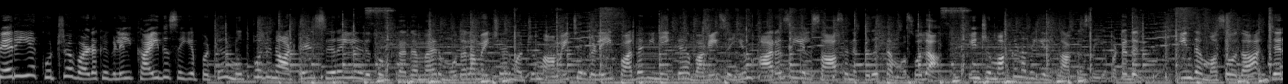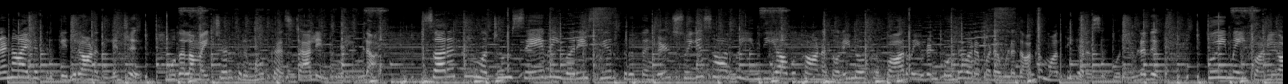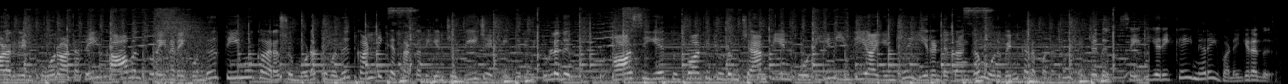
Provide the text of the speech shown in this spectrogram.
பெரிய குற்ற வழக்குகளில் கைது செய்யப்பட்டு முப்பது நாட்கள் சிறையில் இருக்கும் பிரதமர் முதலமைச்சர் மற்றும் அமைச்சர்களை பதவி நீக்க வகை செய்யும் அரசியல் சாசன திருத்த மசோதா இன்று மக்களவையில் தாக்கல் செய்யப்பட்டது. இந்த மசோதா ஜனநாயகத்திற்கு எதிரானது என்று முதலமைச்சர் திரு மு க ஸ்டாலின் கூறியுள்ளார். சரக்கு மற்றும் சேவை வரி சீர்திருத்தங்கள் சுயசார்பு இந்தியாவுக்கான தொலைநோக்கு பார்வையுடன் கொண்டுவரப்பட உள்ளதாக மத்திய அரசு கூறியுள்ளது. தூய்மை பணியாளர்களின் போராட்டத்தை காவல்துறையினரை கொண்டு திமுக அரசு முடக்குவது கண்டிக்கத்தக்கது என்று பிஜேபி தெரிவித்துள்ளது. ஆசிய துப்பாக்கி சுடும் சாம்பியன் போட்டியில் இந்தியா இன்று இரண்டு தங்கம் ஒரு வெண்கலப் பதக்கம் வென்றது. செய்தியறிக்கை நிறைவடைகிறது.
